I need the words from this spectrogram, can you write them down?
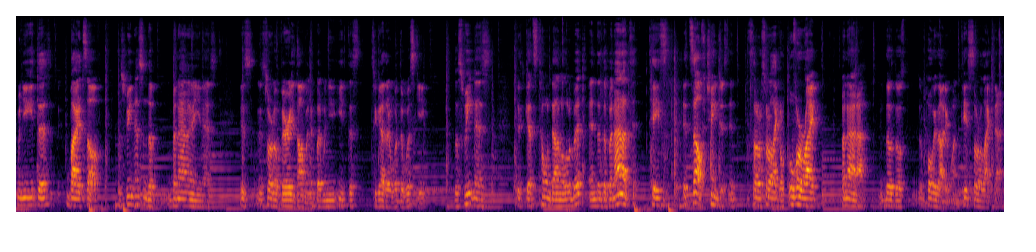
when you eat this by itself, the sweetness and the banana-iness is, is sort of very dominant. But when you eat this together with the whiskey, the sweetness, it gets toned down a little bit, and the, the banana taste itself changes. It's sort of, sort of like an overripe banana, those, those the polka dotty one, tastes sort of like that.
